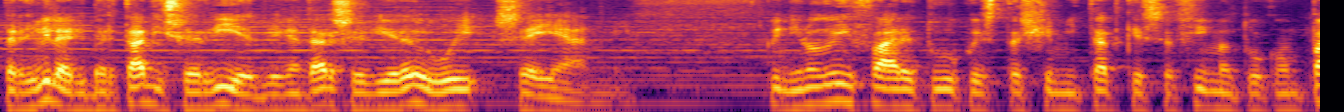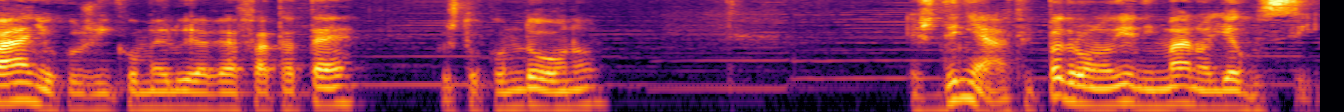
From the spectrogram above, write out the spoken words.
Perdevi la libertà di servire, devi andare a servire da lui sei anni. Quindi non devi fare tu questa scemità che si affima al tuo compagno, così come lui l'aveva fatta a te, questo condono. E sdegnato, il padrone viene in mano agli aguzzini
